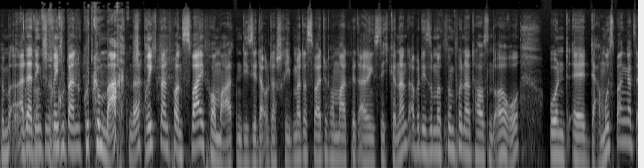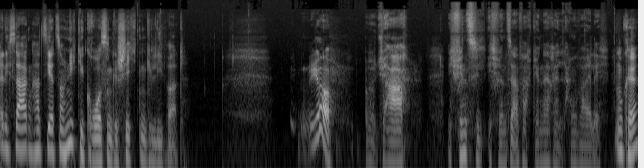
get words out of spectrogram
Allerdings Also, spricht gut, man, Gut gemacht, ne? spricht man von zwei Formaten, die sie da unterschrieben hat. Das zweite Format wird allerdings nicht genannt, aber die Summe 500.000 Euro. Und äh, da muss man ganz ehrlich sagen, hat sie jetzt noch nicht die großen Geschichten geliefert. Ja. Ja. Ich finde sie, ich find sie einfach generell langweilig. Okay.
